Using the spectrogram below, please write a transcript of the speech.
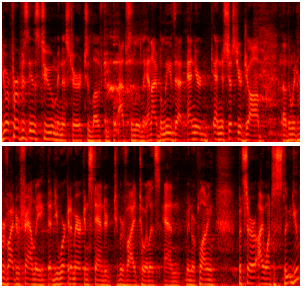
your purpose is to minister, to love people, absolutely. And I believe that, and, and it's just your job, uh, the way to provide your family, that you work at American Standard to provide toilets and indoor plumbing. But, sir, I want to salute you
